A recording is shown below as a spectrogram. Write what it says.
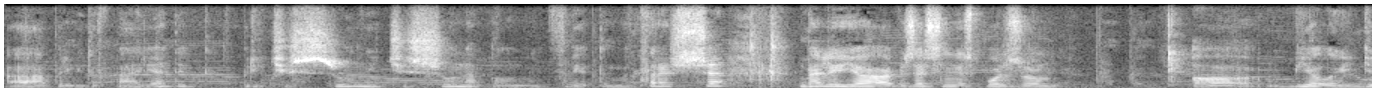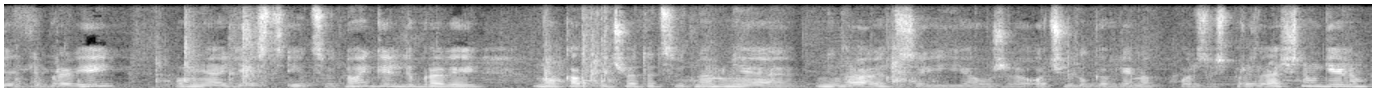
а, приведу в порядок, причешу, начешу, наполню цветом и хорошо. Далее я обязательно использую а, белый гель для бровей. У меня есть и цветной гель для бровей, но как-то что-то цветной мне не нравится, и я уже очень долгое время пользуюсь прозрачным гелем.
